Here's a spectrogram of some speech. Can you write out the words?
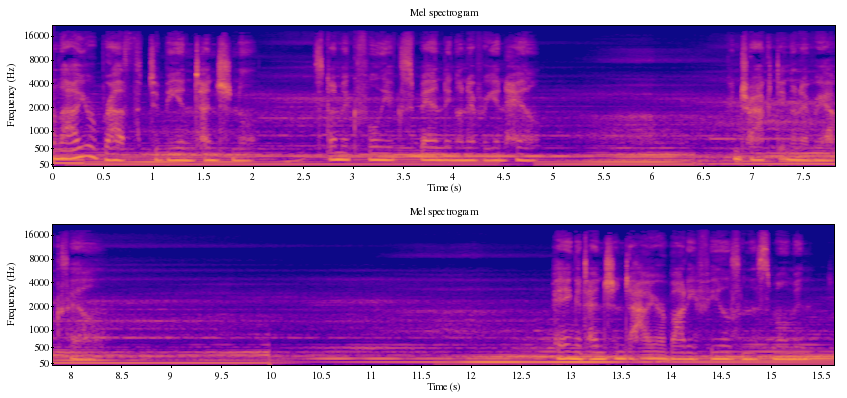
Allow your breath to be intentional, stomach fully expanding on every inhale, contracting on every exhale. Paying attention to how your body feels in this moment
